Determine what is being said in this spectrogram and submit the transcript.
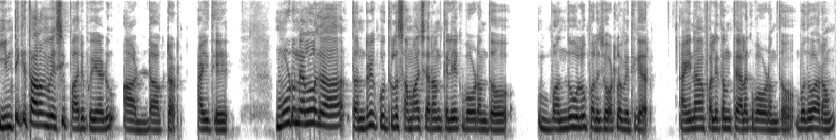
ఇంటికి తాళం వేసి పారిపోయాడు ఆ డాక్టర్. అయితే మూడు నెలలుగా తండ్రి కూతురు సమాచారం తెలియకపోవడంతో బంధువులు పలు చోట్ల వెతికారు. అయినా ఫలితం తేలకపోవడంతో బుధవారం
